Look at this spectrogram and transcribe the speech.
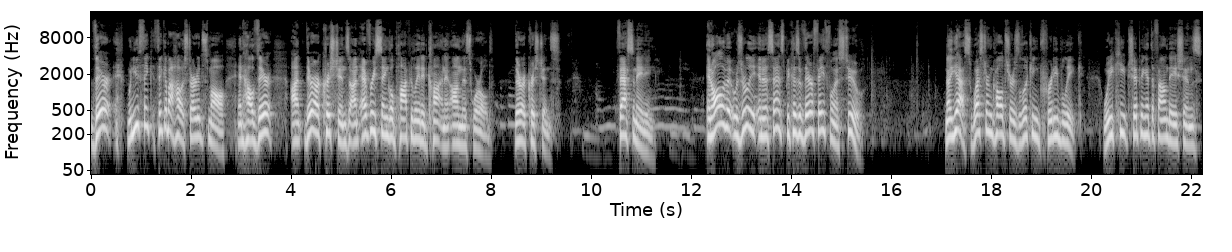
there, when you think, think about how it started small and how there, on, there are Christians on every single populated continent on this world. There are Christians. Fascinating. And all of it was really, in a sense, because of their faithfulness, too. Now, yes, Western culture is looking pretty bleak. We keep chipping at the foundations,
